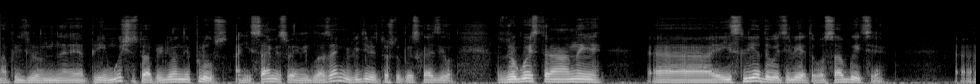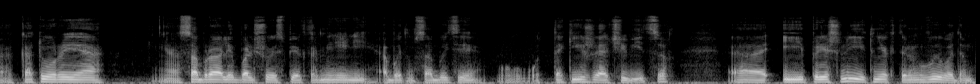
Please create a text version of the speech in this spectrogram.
определенное преимущество, определенный плюс. Они сами своими глазами видели то, что происходило. С другой стороны, э, исследователи этого события, э, которые собрали большой спектр мнений об этом событии, вот таких же очевидцев, и пришли к некоторым выводам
